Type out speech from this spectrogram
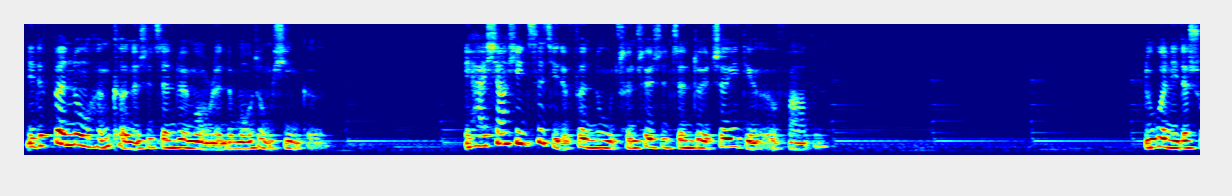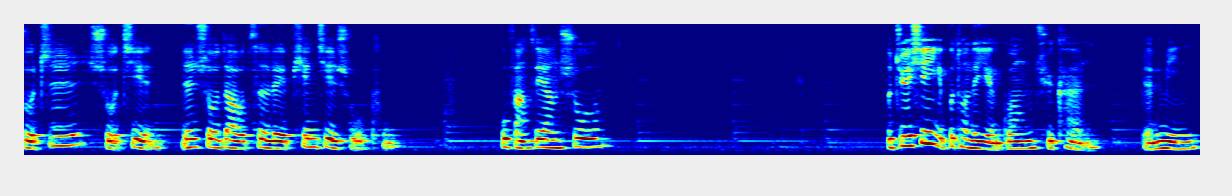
你的愤怒很可能是针对某人的某种性格。”你还相信自己的愤怒纯粹是针对这一点而发的？如果你的所知所见仍受到这类偏见所苦，不妨这样说：我决心以不同的眼光去看人民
